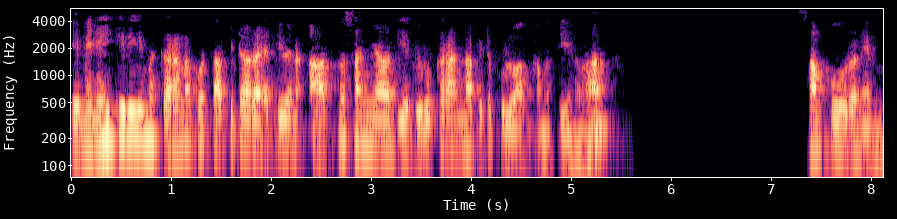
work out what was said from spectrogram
මේ මෙනෙහි කිරීම කරනකොට අපිට අර ඇති වෙන ආත්ම සංඥාදිය දුරු කරන්න අපිට පුළුවන්කම තියෙනවා. සම්පූර්ණයෙන්ම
